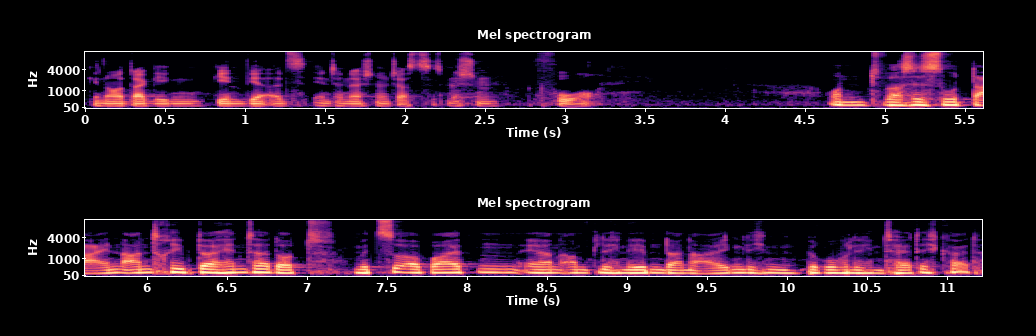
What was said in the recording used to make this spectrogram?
Genau dagegen gehen wir als International Justice Mission vor. Und was ist so dein Antrieb dahinter, dort mitzuarbeiten, ehrenamtlich neben deiner eigentlichen beruflichen Tätigkeit?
